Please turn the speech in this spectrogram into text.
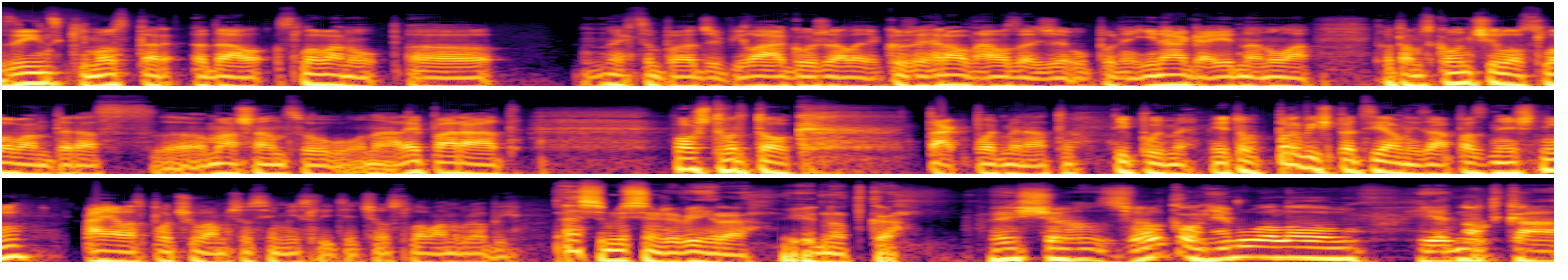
Zrínsky Mostar dal Slovanu uh, nechcem povedať, že Világož, ale akože hral naozaj, že úplne inak a 1-0. To tam skončilo, Slovan teraz uh, má šancu na reparát vo štvrtok. Tak poďme na to, typujme. Je to prvý špeciálny zápas dnešný a ja vás počúvam, čo si myslíte, čo Slovan urobí. Ja si myslím, že vyhrá jednotka. Vieš čo, s veľkou nevôľou jednotka,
